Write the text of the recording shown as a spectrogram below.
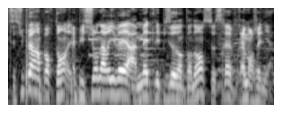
c'est super important. Et puis si on arrivait à mettre l'épisode en tendance, ce serait vraiment génial.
